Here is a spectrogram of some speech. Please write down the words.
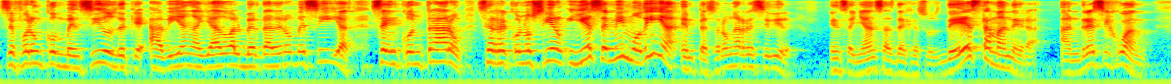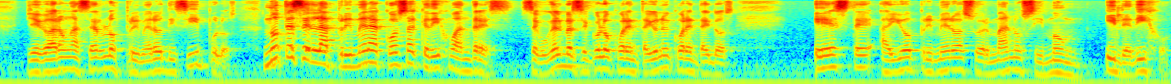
Se fueron convencidos de que habían hallado al verdadero Mesías. Se encontraron, se reconocieron y ese mismo día empezaron a recibir enseñanzas de Jesús. De esta manera, Andrés y Juan llegaron a ser los primeros discípulos. Nótese la primera cosa que dijo Andrés, según el versículo 41 y 42. Este halló primero a su hermano Simón y le dijo,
